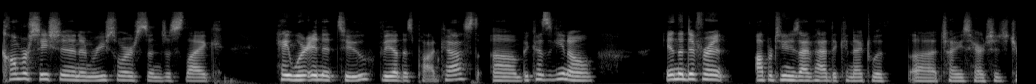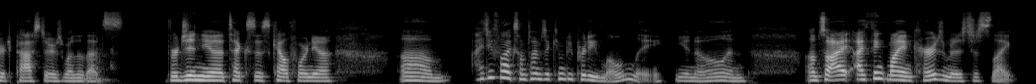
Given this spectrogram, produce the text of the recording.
conversation and resource and just like hey, we're in it too via this podcast. Um because you know, in the different opportunities I've had to connect with uh, Chinese Heritage Church pastors, whether that's Virginia, Texas, California, um, I do feel like sometimes it can be pretty lonely, you know, and um, so I I think my encouragement is just like,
